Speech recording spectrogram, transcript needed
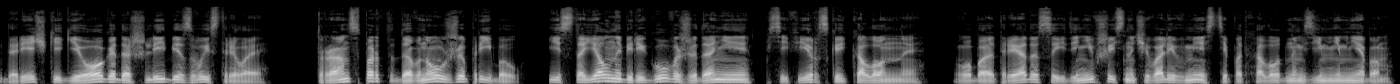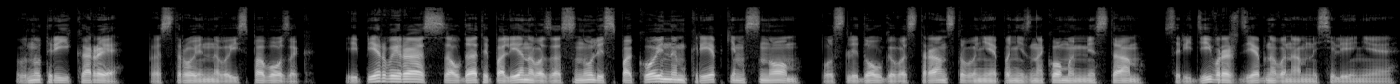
До речки Геога дошли без выстрела. Транспорт давно уже прибыл и стоял на берегу в ожидании псифирской колонны. Оба отряда, соединившись, ночевали вместе под холодным зимним небом, внутри каре, построенного из повозок. И первый раз солдаты Поленова заснули спокойным крепким сном, после долгого странствования по незнакомым местам среди враждебного нам населения.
